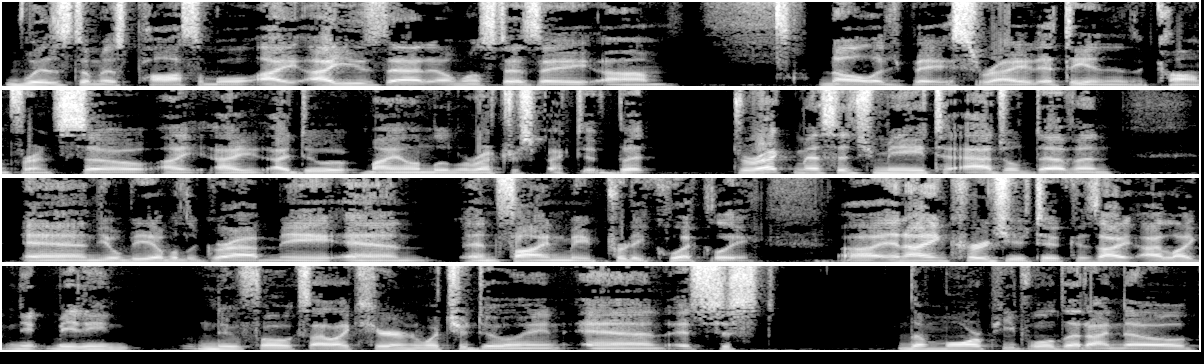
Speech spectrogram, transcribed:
wisdom as possible. I, I use that almost as a um, knowledge base, right, at the end of the conference. So I, I, I, do my own little retrospective. But direct message me to Agile Devon, and you'll be able to grab me and and find me pretty quickly. Uh, and I encourage you to because I, I like meeting new folks. I like hearing what you're doing, and it's just the more people that I know,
